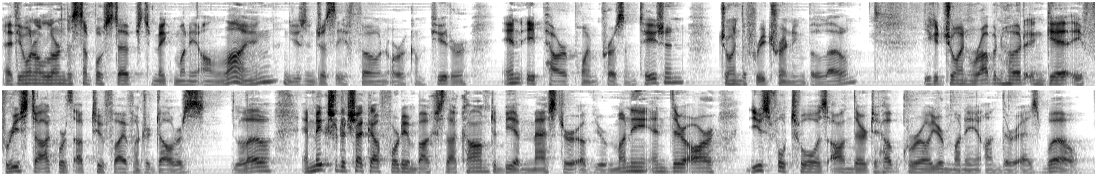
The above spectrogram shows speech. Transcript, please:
Now, if you want to learn the simple steps to make money online using just a phone or a computer and a PowerPoint presentation, join the free training below. You could join Robinhood and get a free stock worth up to $500 below. And make sure to check out 40inbox.com to be a master of your money. And there are useful tools on there to help grow your money on there as well,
